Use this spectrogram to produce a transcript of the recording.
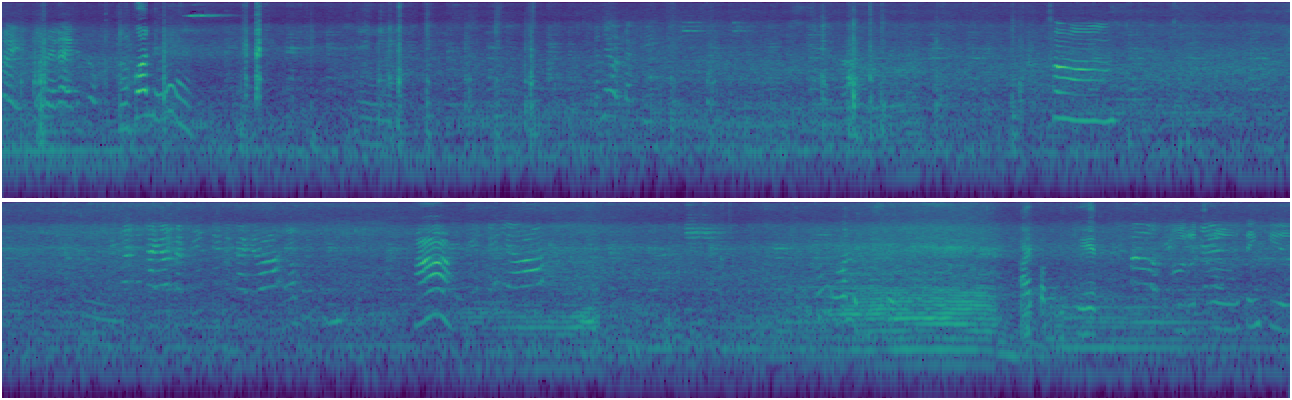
ay. Ang kuhan eh. Ano yun? Lagi. Charan! Kayo, nagkiti na kayo. Ha? Ay, wala siya. Ay, pangdikit. Oh, that's all. Thank you.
